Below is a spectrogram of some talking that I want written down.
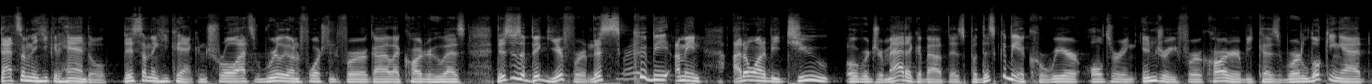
That's something he could handle. This is something he can't control. That's really unfortunate for a guy like Carter who has. This is a big year for him. This could be. I mean, I don't want to be too over dramatic about this, but this could be a career altering injury for Carter because we're looking at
